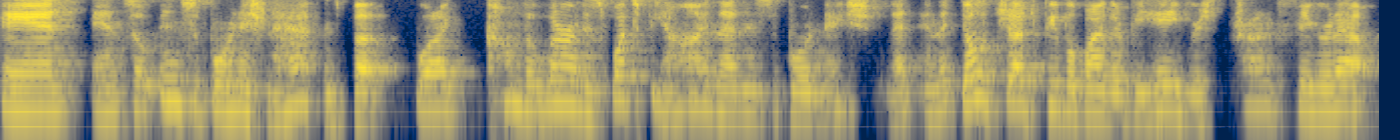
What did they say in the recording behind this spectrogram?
and and so insubordination happens. But what i come to learn is what's behind that insubordination. And, and don't judge people by their behaviors. Try to figure it out.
